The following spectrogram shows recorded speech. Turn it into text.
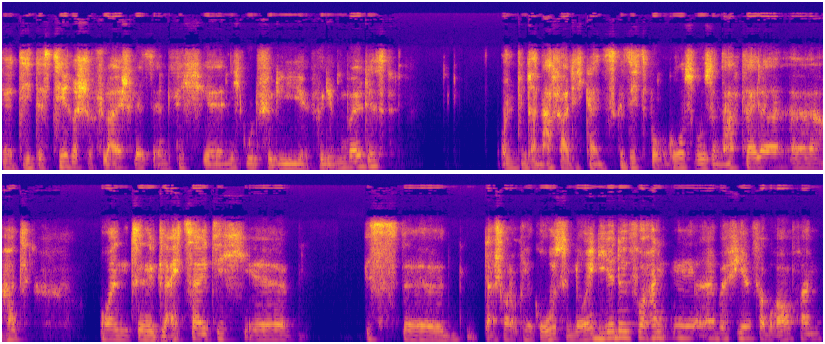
der, die, das tierische Fleisch letztendlich äh, nicht gut für die, für die Umwelt ist und unter Nachhaltigkeitsgesichtspunkten große, große Nachteile äh, hat. Und äh, gleichzeitig äh, ist äh, da schon auch eine große Neugierde vorhanden äh, bei vielen Verbrauchern,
